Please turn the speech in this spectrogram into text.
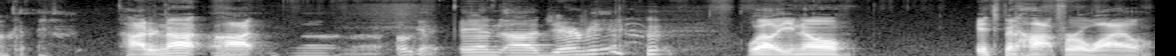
Okay. Hot or not? Hot. Uh, okay. And uh, Jeremy. Well, you know, it's been hot for a while,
